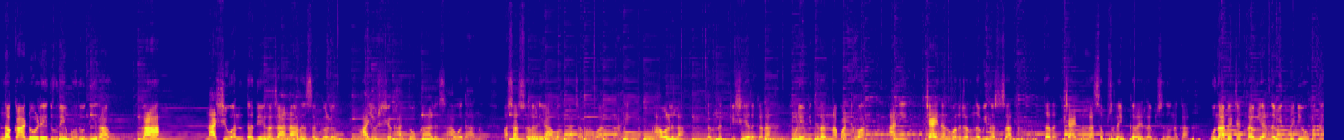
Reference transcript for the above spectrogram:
नका डोळे धुरे भरूनी राहू. का? नाशिवंत देह जाणार सकळ आयुष्य खातो काळ सावधान. असा सरळ या अभंगाचा भावार्थ आहे. आवडला तर नक्की शेअर करा. पुढे मित्रांना पाठवा आणि चॅनलवर जर नवीन असाल तर चॅनलला सबस्क्राईब करायला विसरू नका. पुन्हा भेटत राहूया नवीन व्हिडिओमध्ये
